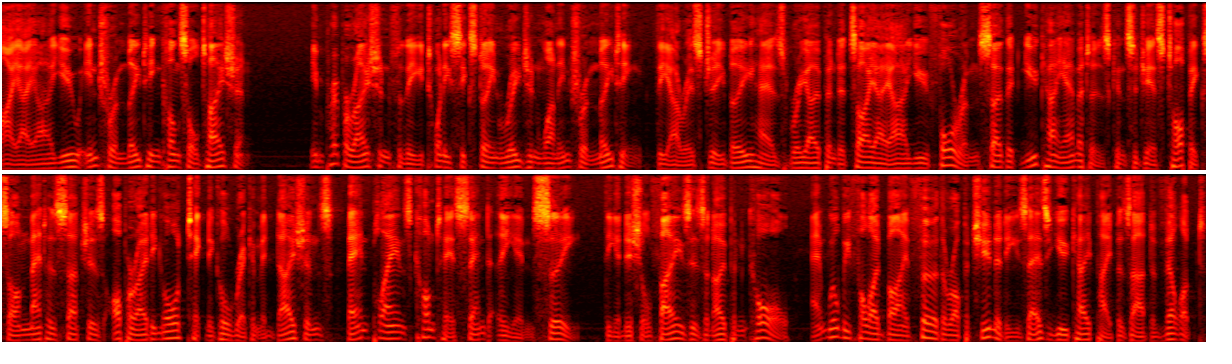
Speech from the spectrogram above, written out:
IARU interim meeting consultation. In preparation for the 2016 Region 1 interim meeting, the RSGB has reopened its IARU forum so that UK amateurs can suggest topics on matters such as operating or technical recommendations, band plans, contests and EMC. The initial phase is an open call and will be followed by further opportunities as UK papers are developed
